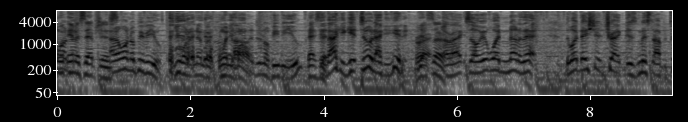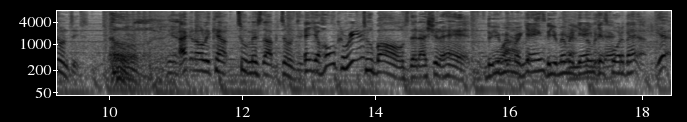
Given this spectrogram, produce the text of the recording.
don't with want no- interceptions, I don't want no PBU. you want a number win the I ball. don't want to do no PBU. That's if it. I could get to it, I could get it. Yes, sir. All right. So it wasn't none of that. What they should track is missed opportunities. Oh, I can only count two missed opportunities. In your whole career? Two balls that I should have had. Do you Wow. remember a game? Do you remember Yeah, the game remember against that? quarterback? Yeah, yeah.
